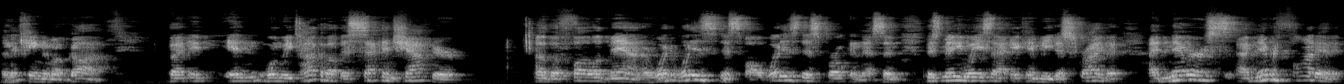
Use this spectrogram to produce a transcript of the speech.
and the kingdom of God. But it, in, when we talk about the second chapter of the fall of man, or what, what is this fall? What is this brokenness? And there's many ways that it can be described, but I've never, I've never thought of it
